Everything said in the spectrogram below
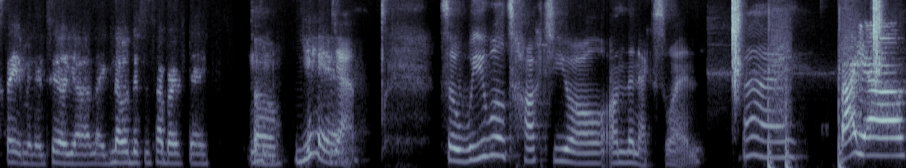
statement and tell y'all like no this is her birthday so mm-hmm. yeah. Yeah. So we will talk to you all on the next one. Bye. Bye, y'all.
